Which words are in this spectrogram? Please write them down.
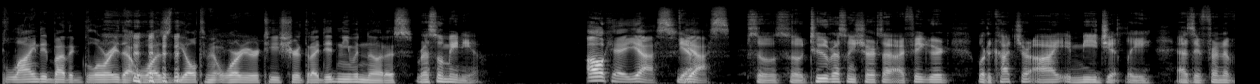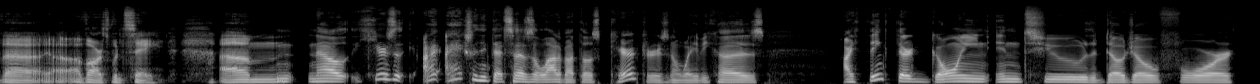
blinded by the glory that was the Ultimate Warrior t-shirt that I didn't even notice. WrestleMania. Okay, yes. Yeah. Yes. So, so two wrestling shirts that I figured would have caught your eye immediately, as a friend of uh, of ours would say. Um, Now, here's a, I, I actually think that says a lot about those characters in a way because I think they're going into the dojo for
